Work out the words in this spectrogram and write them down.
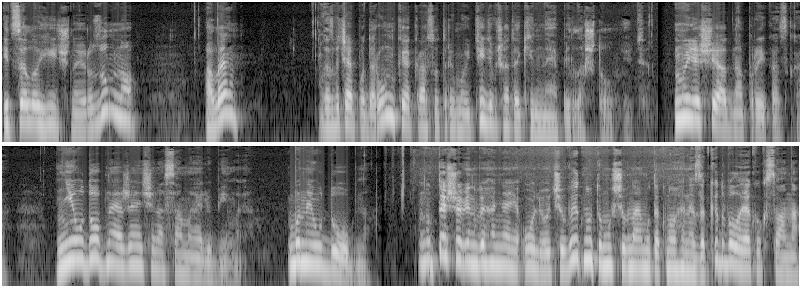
І це логічно і розумно. Але зазвичай подарунки якраз отримують ті дівчата, які не підлаштовуються. Ну, є ще одна приказка. Неудобная женщина самая любимая. Бо неудобна. Ну, те, що він виганяє Олю, очевидно, тому що вона йому так ноги не закидувала, як Оксана.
